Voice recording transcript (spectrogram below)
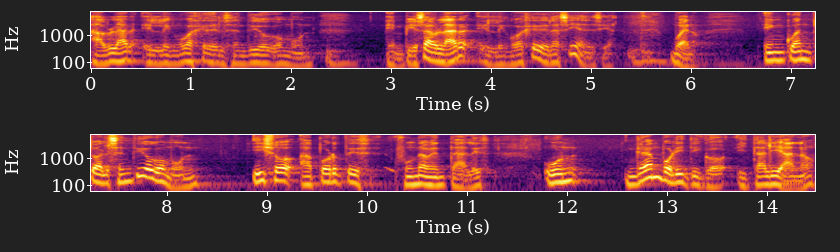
hablar el lenguaje del sentido común. Empieza a hablar el lenguaje de la ciencia. Bueno, en cuanto al sentido común, hizo aportes fundamentales un gran político italiano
